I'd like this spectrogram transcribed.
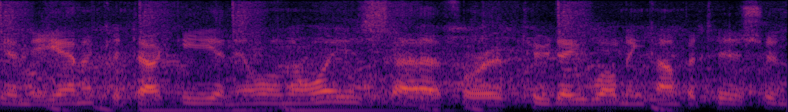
Indiana, Kentucky, and Illinois, uh, for a two-day welding competition.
